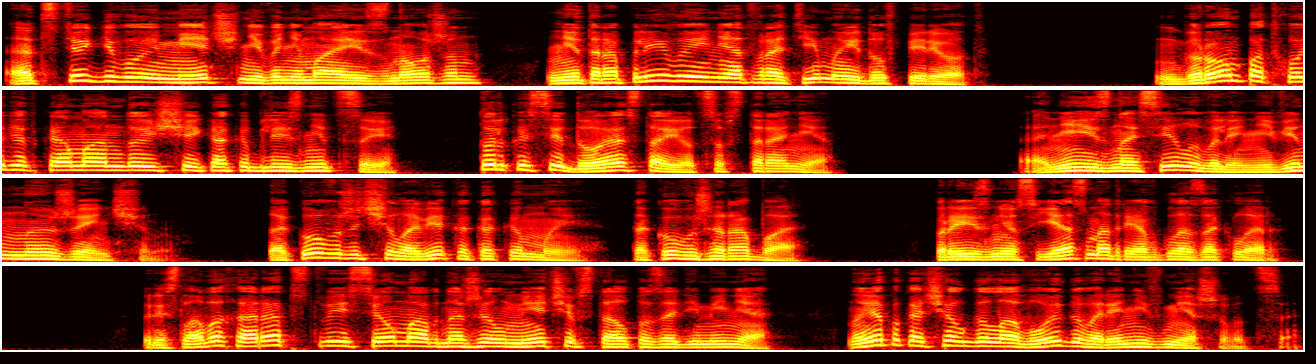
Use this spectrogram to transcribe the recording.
Отстегиваю меч, не вынимая из ножен, неторопливо и неотвратимо иду вперед. Гром подходит командующий, как и близнецы, только Седой остается в стороне. Они изнасиловали невинную женщину. Такого же человека, как и мы, такого же раба, произнес я, смотря в глаза Клэр. При словах о рабстве Сема обнажил меч и встал позади меня, но я покачал головой, говоря не вмешиваться.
